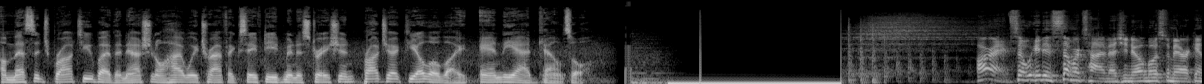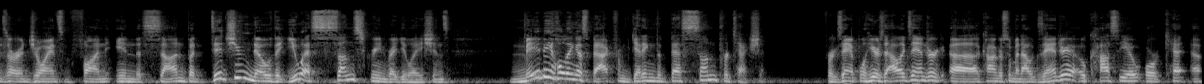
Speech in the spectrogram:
A message brought to you by the National Highway Traffic Safety Administration, Project Yellow Light, and the Ad Council. All right, so it is summertime. As you know, most Americans are enjoying some fun in the sun. But did you know that U.S. sunscreen regulations may be holding us back from getting the best sun protection? For example, here's Alexandra, uh, Congresswoman Alexandria Ocasio Orque- uh,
